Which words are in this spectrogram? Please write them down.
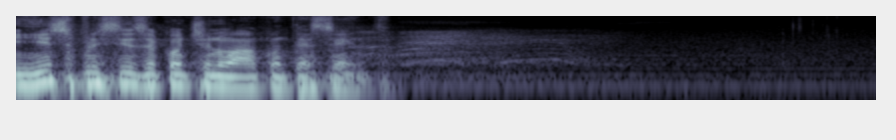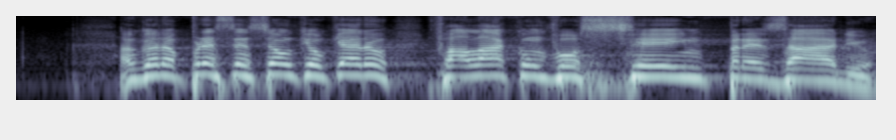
E isso precisa continuar acontecendo. Agora presta atenção que eu quero falar com você, empresário.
